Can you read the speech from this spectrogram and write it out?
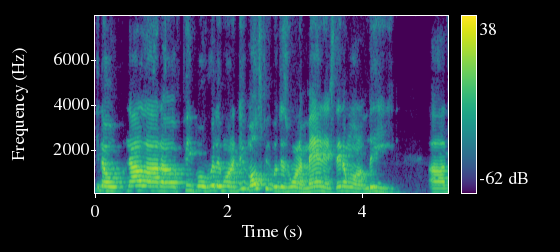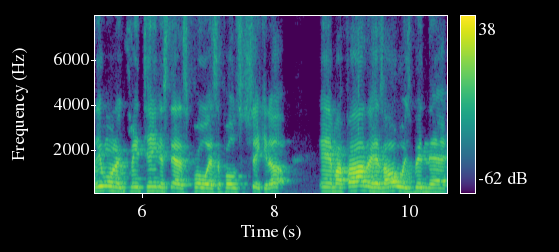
you know, not a lot of people really want to do. Most people just want to manage. They don't want to lead. Uh, they want to maintain the status quo as opposed to shake it up. And my father has always been that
